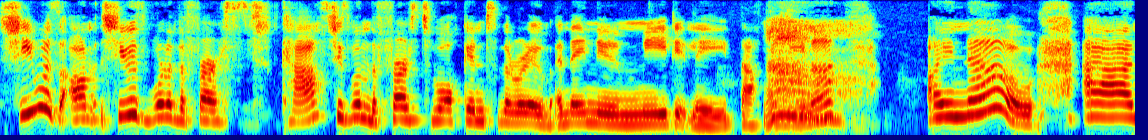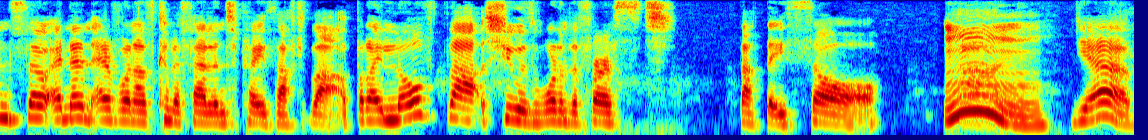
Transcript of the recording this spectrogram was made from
she was on. She was one of the first cast. She's one of the first to walk into the room, and they knew immediately that's Amina. I know. And so, and then everyone else kind of fell into place after that. But I loved that she was one of the first that they saw. Mm. Yeah.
